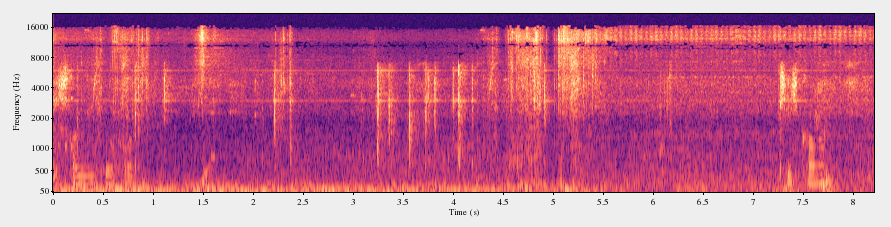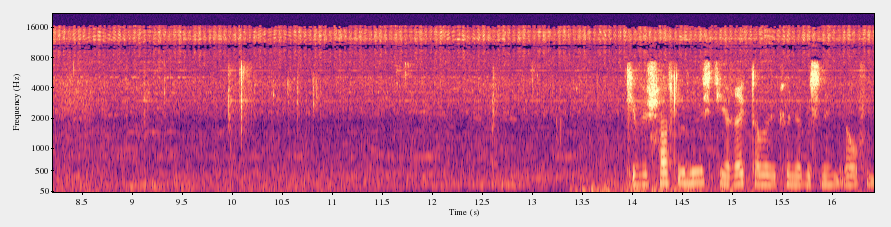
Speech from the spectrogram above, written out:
Ich komm nicht hoch. Okay, ich komme. Okay, wir schaffen es nicht direkt, aber wir können ja ein bisschen hinlaufen.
